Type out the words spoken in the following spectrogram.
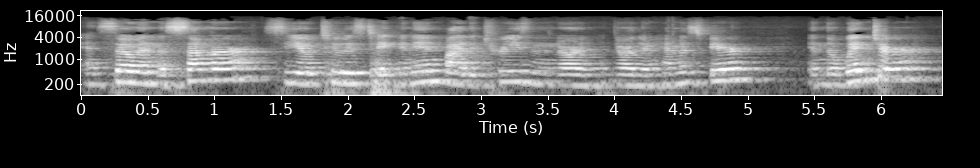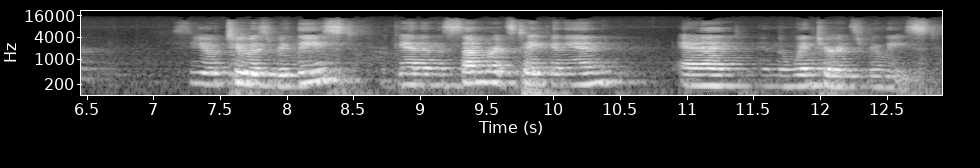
And so in the summer, CO2 is taken in by the trees in the northern, northern hemisphere. In the winter, CO2 is released. Again, in the summer, it's taken in, and in the winter, it's released.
